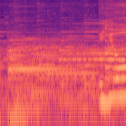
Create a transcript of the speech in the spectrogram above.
Your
